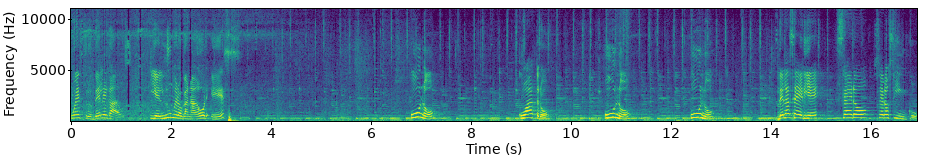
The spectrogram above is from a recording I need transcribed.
nuestros delegados. Y el número ganador es... 1, 4, 1, 1 de la serie 005.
